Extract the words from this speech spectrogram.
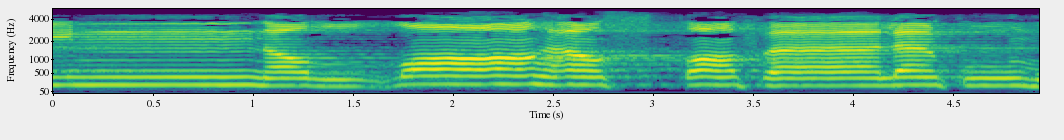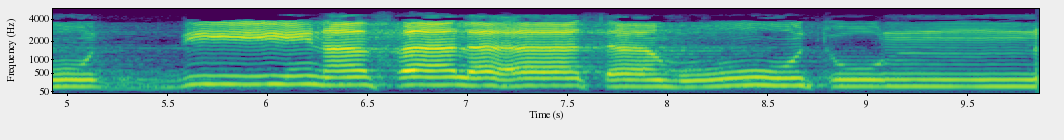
إِنَّ اللَّهَ اصْطَفَى لَكُمُ الدِّينَ فَلَا تَمُوتُنَّ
